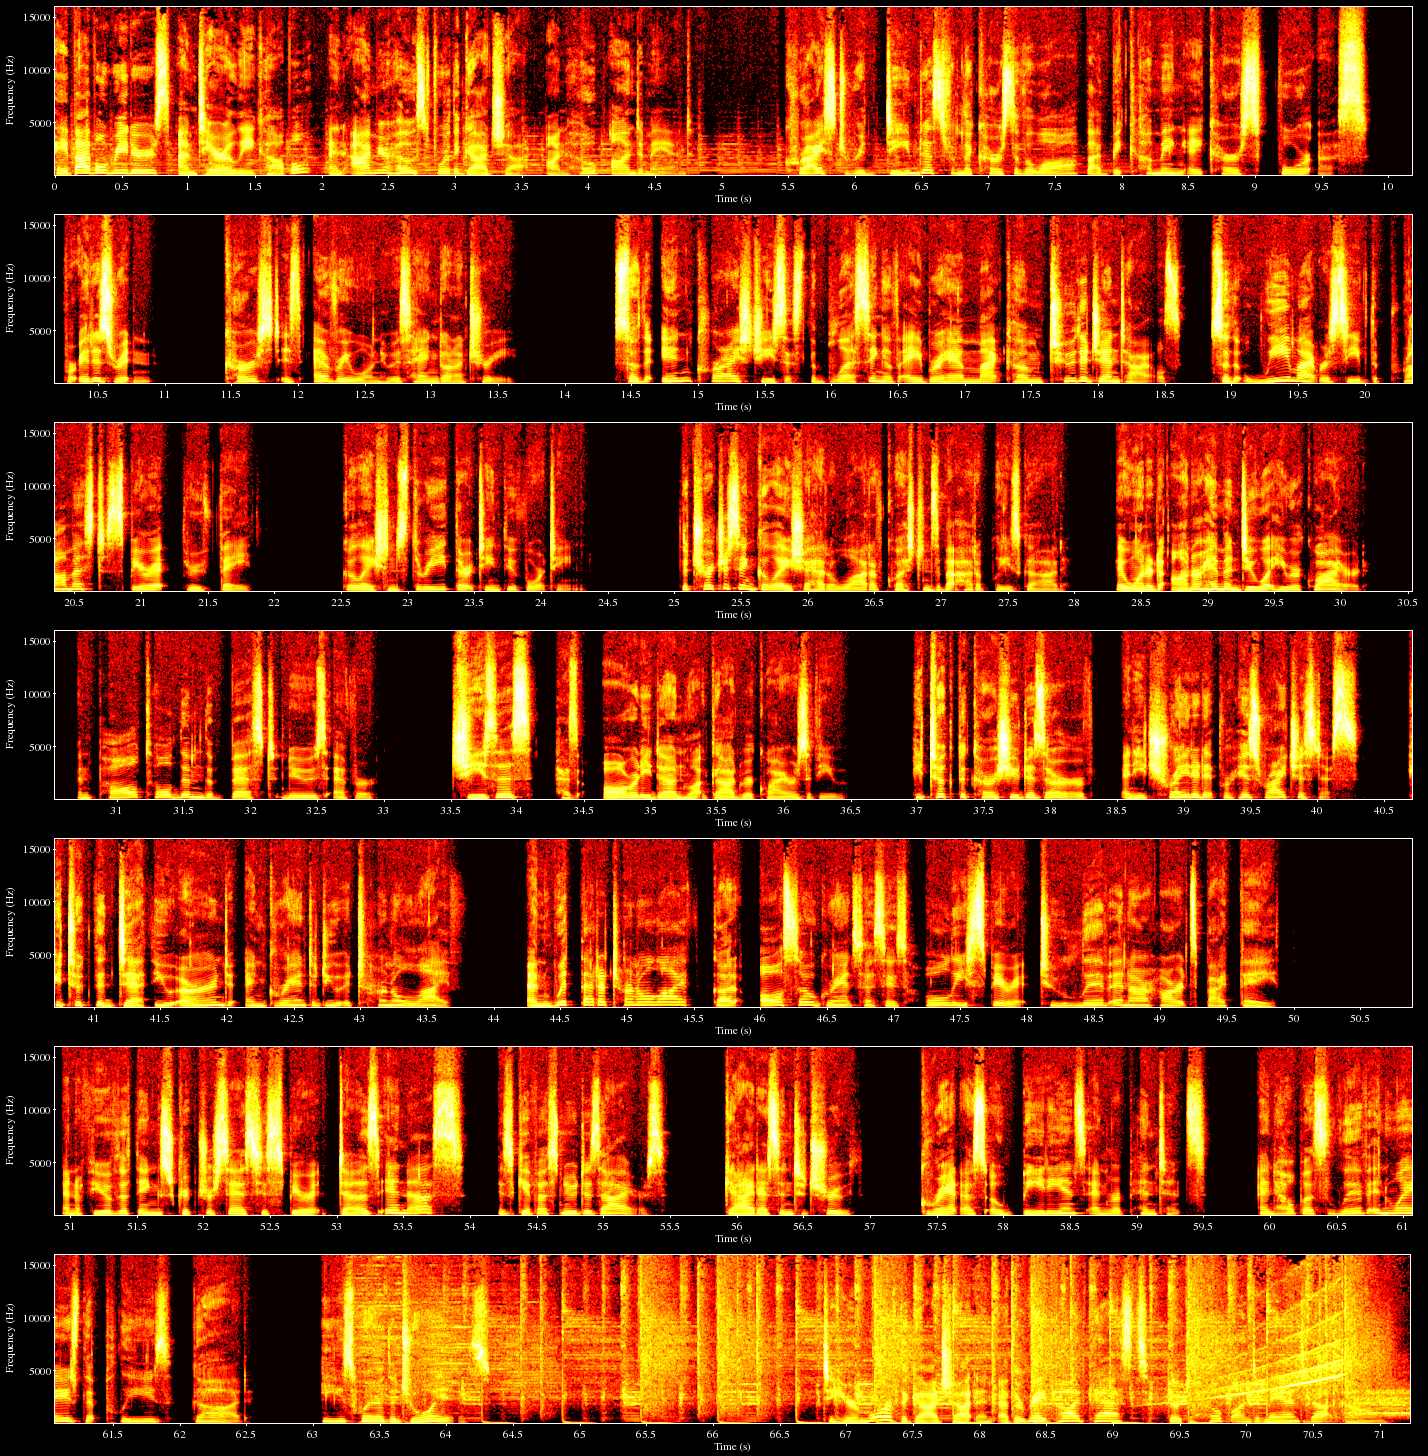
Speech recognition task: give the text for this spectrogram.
Hey, Bible readers, I'm Tara-Leigh Cobble, and I'm your host for The God Shot on Hope on Demand. Christ redeemed us from the curse of the law by becoming a curse for us. For it is written, Cursed is everyone who is hanged on a tree, so that in Christ Jesus the blessing of Abraham might come to the Gentiles, so that we might receive the promised Spirit through faith. Galatians 3 13 through 14. The churches in Galatia had a lot of questions about how to please God. They wanted to honor him and do what he required. And Paul told them the best news ever Jesus has already done what God requires of you. He took the curse you deserve and he traded it for his righteousness. He took the death you earned and granted you eternal life. And with that eternal life, God also grants us his Holy Spirit to live in our hearts by faith. And a few of the things Scripture says his Spirit does in us is give us new desires, guide us into truth, grant us obedience and repentance, and help us live in ways that please God. He's where the joy is. To hear more of The God Shot and other great podcasts, go to hopeondemand.com.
